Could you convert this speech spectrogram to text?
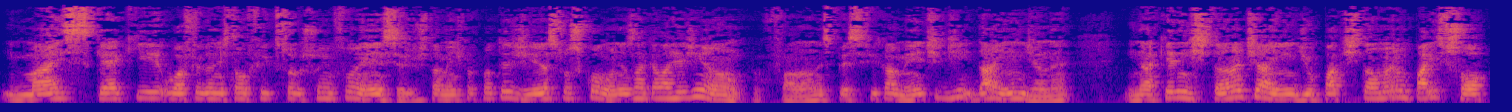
mas quer que o Afeganistão fique sob sua influência, justamente para proteger as suas colônias naquela região, falando especificamente de, da Índia, né? E naquele instante a Índia e o Paquistão eram um país só.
